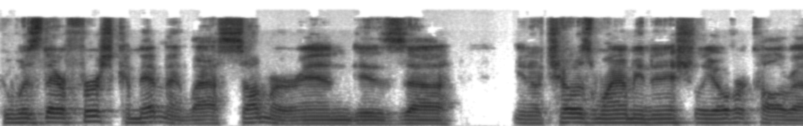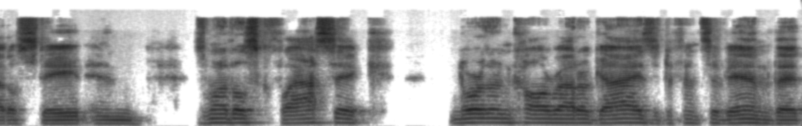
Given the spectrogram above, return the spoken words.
who was their first commitment last summer and is uh, you know chose Wyoming initially over Colorado State and is one of those classic Northern Colorado guys, a defensive end that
